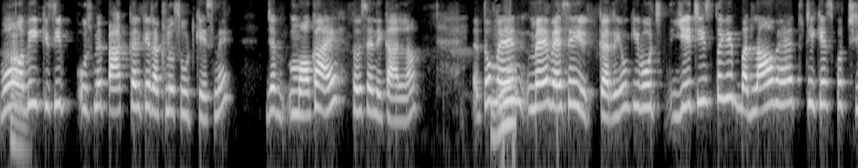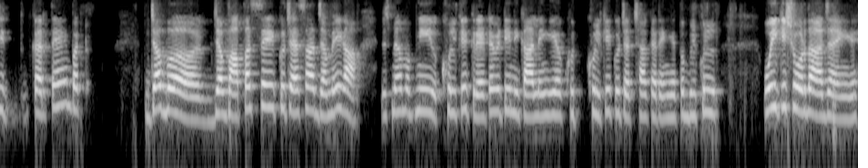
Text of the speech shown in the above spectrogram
वो हाँ. अभी किसी उसमें पैक करके रख लो सूटकेस में जब मौका आए तो उसे निकालना। तो मैं मैं वैसे ही कर रही हूँ कि वो ये चीज़ तो ये बदलाव है तो ठीक है इसको करते हैं बट जब जब वापस से कुछ ऐसा जमेगा, जिसमें हम अपनी खुल के क्रिएटिविटी निकालेंगे और खुद, खुल के कुछ अच्छा करेंगे तो बिल्कुल वही किशोरदा आ जाएँगे।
